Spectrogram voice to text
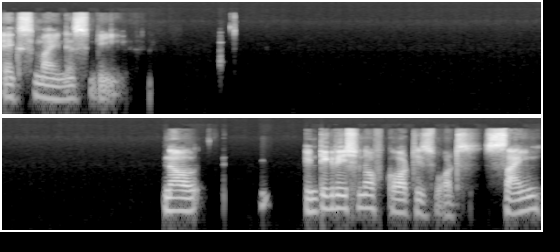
x minus b. Now, integration of cot is what? Sine,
